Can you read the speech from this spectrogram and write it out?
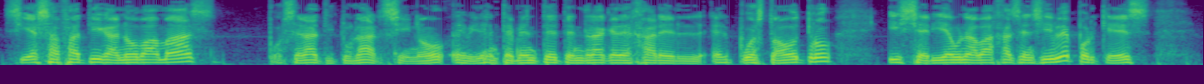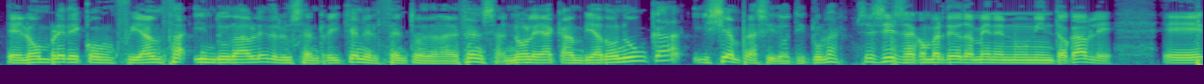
Si esa fatiga no va más, pues será titular. Si no, evidentemente tendrá que dejar el, el puesto a otro y sería una baja sensible porque es el hombre de confianza indudable de Luis Enrique en el centro de la defensa. No le ha cambiado nunca y siempre ha sido titular. Sí, sí, se ha convertido también en un intocable. Eh,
